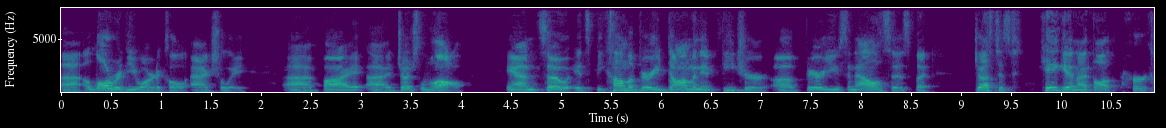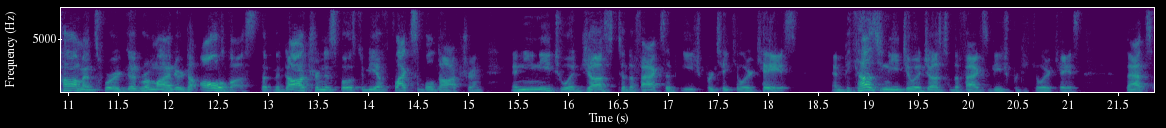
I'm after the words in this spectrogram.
uh, a law review article actually uh, by uh, Judge Leval. And so it's become a very dominant feature of fair use analysis. But Justice Kagan, I thought her comments were a good reminder to all of us that the doctrine is supposed to be a flexible doctrine and you need to adjust to the facts of each particular case. And because you need to adjust to the facts of each particular case, that's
